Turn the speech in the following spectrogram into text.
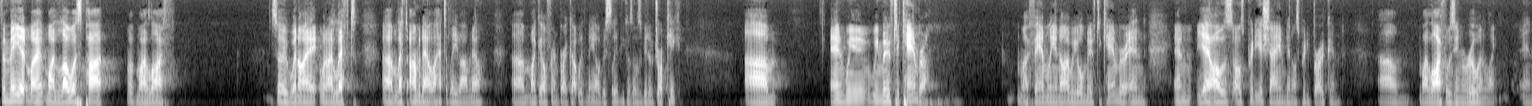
for me at my, my lowest part of my life. So when I when I left um, left Armidale, I had to leave Armidale. Um, my girlfriend broke up with me, obviously, because I was a bit of drop kick. Um, and we we moved to Canberra. My family and I, we all moved to Canberra, and and yeah, I was I was pretty ashamed and I was pretty broken. Um, my life was in ruin, like and,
